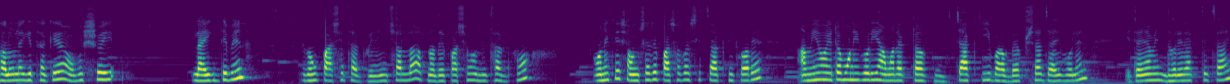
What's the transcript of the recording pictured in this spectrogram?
ভালো লাগে থাকে, অবশ্যই লাইক দেবেন এবং পাশে থাকবেন। ইনশাল্লাহ আপনাদের পাশেও আমি থাকব। অনেকে সংসারের পাশাপাশি চাকরি করে। আমিও এটা মনে করি, আমার একটা চাকরি বা ব্যবসা যাই বলেন, এটাই আমি ধরে রাখতে চাই।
